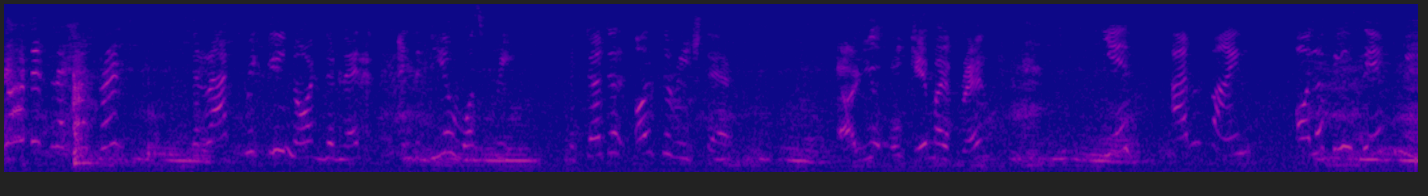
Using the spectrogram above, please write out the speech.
Gnaw this net, my friend. The rat quickly gnawed the net and the deer was free. The turtle also reached there. Are you okay, my friend? Yes, I'm fine. All of you saved me.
